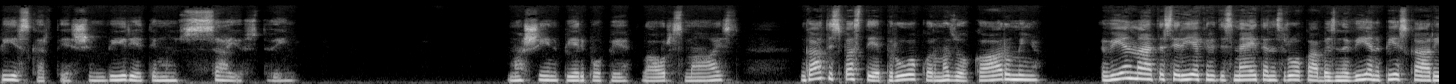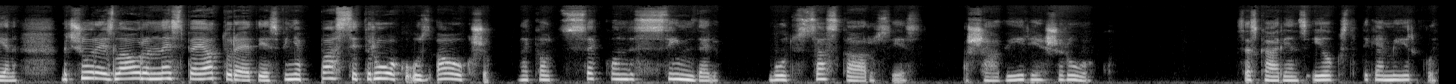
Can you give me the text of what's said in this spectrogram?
pieskarties šim vīrietim un sajust viņu. Mašīna pieripo pie Lauras mājas, Gatis pastiep roku ar mazo kārumiņu. Vienmēr tas ir iekritis meitenes rokā bez neviena pieskāriena, bet šoreiz Laura nespēja atturēties. Viņa pasit roku uz augšu, lai kaut sekundes simdeļu būtu saskārusies ar šā vīrieša roku. Saskāriens ilgst tikai mirkli.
